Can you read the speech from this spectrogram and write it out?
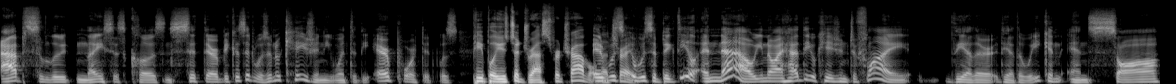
absolute nicest clothes and sit there because it was an occasion. You went to the airport. It was people used to dress for travel. It That's was right. it was a big deal. And now, you know, I had the occasion to fly the other the other week and and saw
